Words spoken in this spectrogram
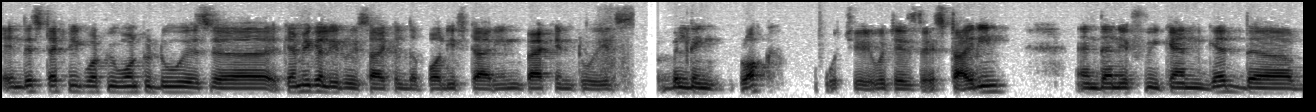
In this technique, what we want to do is uh, chemically recycle the polystyrene back into its building block, which, which is styrene. And then if we can get the,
